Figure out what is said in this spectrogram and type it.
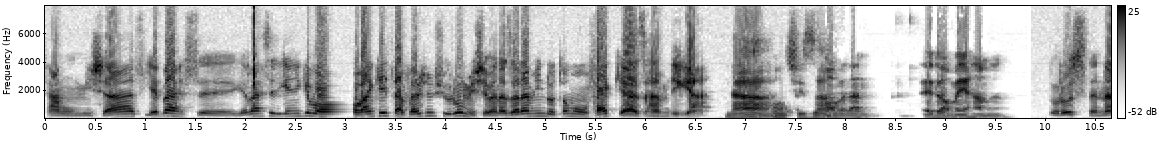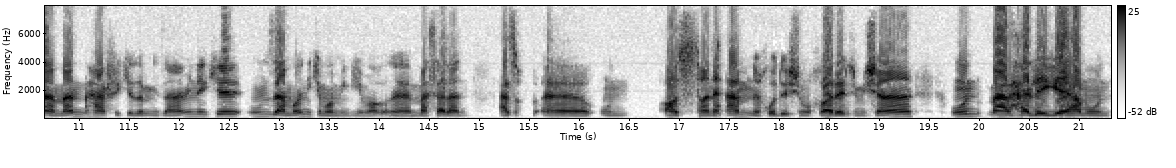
تموم میشه است یه بحث یه بحث دیگه اینه که واقعا کی سفرشون شروع میشه. به نظرم این دوتا منفک از هم دیگه نه چیزا. کاملا ادامه همن درسته. نه من حرفی که می‌زنم اینه که اون زمانی که ما میگیم مثلا از اون آستان امن خودشون خارج میشن اون مرحله همون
